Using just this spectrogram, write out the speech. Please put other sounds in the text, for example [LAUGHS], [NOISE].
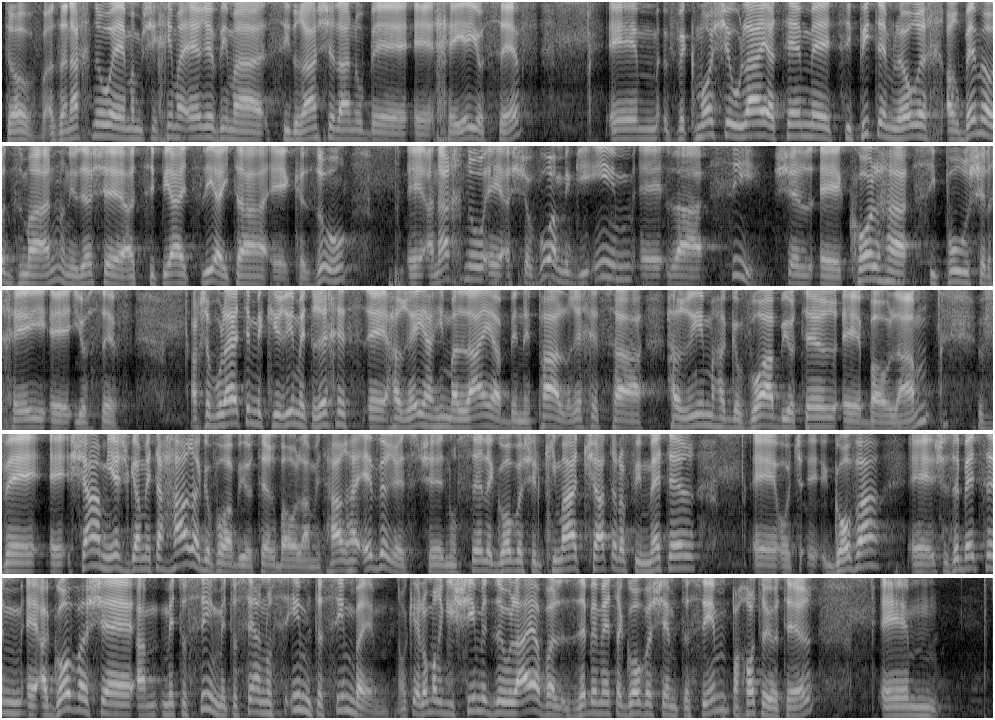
טוב, אז אנחנו uh, ממשיכים הערב עם הסדרה שלנו בחיי יוסף. Um, וכמו שאולי אתם uh, ציפיתם לאורך הרבה מאוד זמן, אני יודע שהציפייה אצלי הייתה uh, כזו, אנחנו השבוע מגיעים לשיא של כל הסיפור של חיי יוסף. עכשיו אולי אתם מכירים את רכס אה, הרי ההימאליה בנפאל, רכס ההרים הגבוה ביותר אה, בעולם, ושם יש גם את ההר הגבוה ביותר בעולם, את הר האברסט שנושא לגובה של כמעט 9,000 מטר. אה, או גובה, שזה בעצם הגובה שהמטוסים, מטוסי הנוסעים טסים בהם, אוקיי? לא מרגישים את זה אולי, אבל זה באמת הגובה שהם טסים, פחות או יותר.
